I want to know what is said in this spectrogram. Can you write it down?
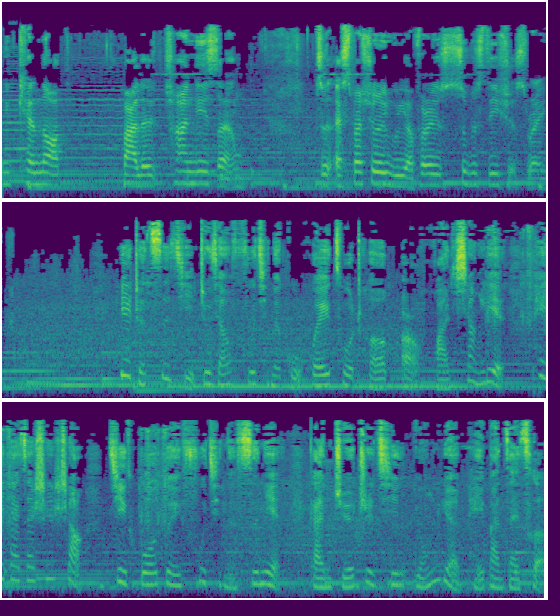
you cannot. By the Chinese, um, especially we are very superstitious, right? 业者自己就将父亲的骨灰做成耳环、项链，佩戴在身上，寄托对父亲的思念，感觉至亲永远陪伴在侧。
